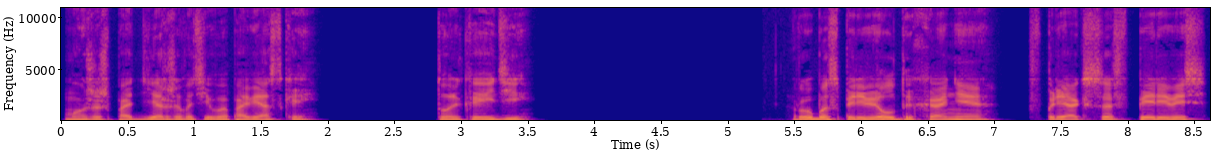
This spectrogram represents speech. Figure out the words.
можешь поддерживать его повязкой. Только иди». Рубас перевел дыхание, впрягся в перевязь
